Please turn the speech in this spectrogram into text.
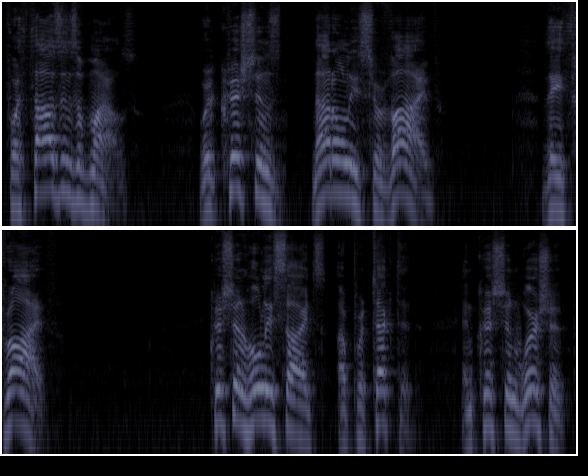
for thousands of miles where Christians not only survive, they thrive. Christian holy sites are protected, and Christian worship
